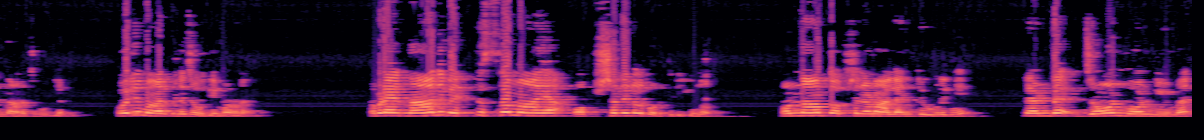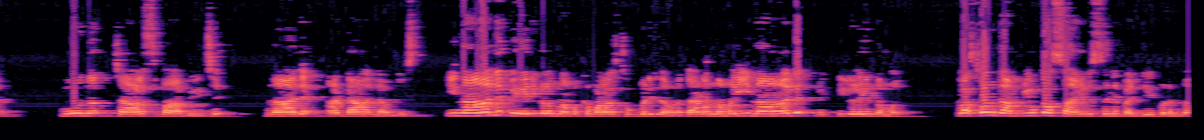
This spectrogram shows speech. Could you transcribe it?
എന്നാണ് ചോദ്യം. ഒരു മാർക്കിന്റെ ചോദ്യമാണ്. അവിടെ നാല് വ്യത്യസ്തമായ ഓപ്ഷനുകൾ കൊടുത്തിരിക്കുന്നു. ഒന്നാമത്തെ ഓപ്ഷനാണ് അലൻ ട്യൂറിങ് രണ്ട് ജോൺ വോൺ ന്യൂമൻ മൂന്ന് ചാൾസ് ബാബേജ് നാല് അഡ ലവ്ലിസ് ഈ നാല് പേരുകളും നമുക്ക് വളരെ സുപരിചിതമാണ്. കാരണം നമ്മൾ ഈ നാല് വ്യക്തികളെയും നമ്മൾ പ്ലസ് വൺ കമ്പ്യൂട്ടർ സയൻസിന് പരിചയപ്പെടുന്ന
